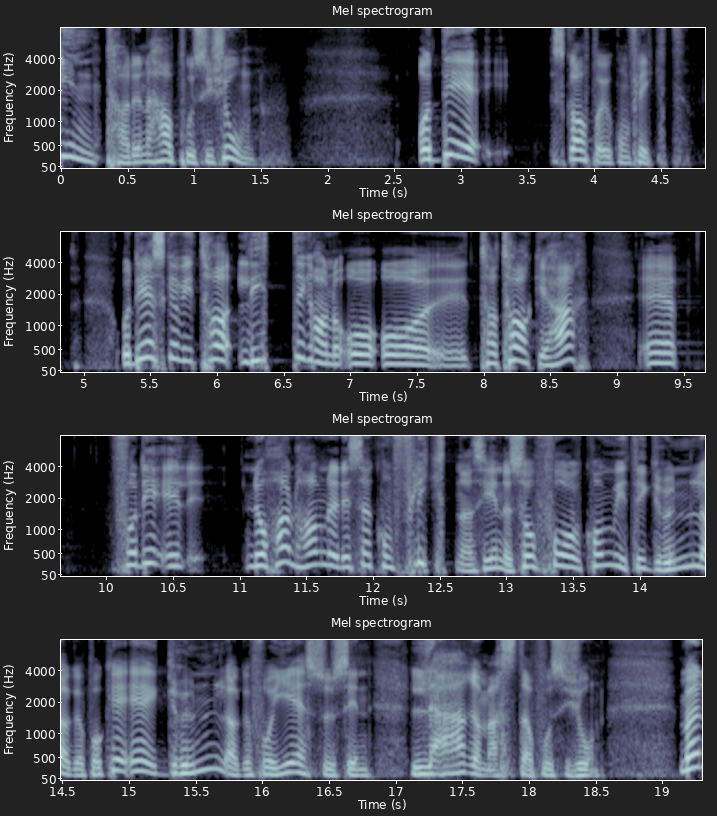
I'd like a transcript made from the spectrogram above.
innta denne her posisjonen. Og det skaper jo konflikt. Og det skal vi ta litt og, og, eh, ta tak i her. Eh, for det, når han havner i disse konfliktene sine, så får, kommer vi til grunnlaget på hva er grunnlaget for Jesus sin læremesterposisjon. Men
